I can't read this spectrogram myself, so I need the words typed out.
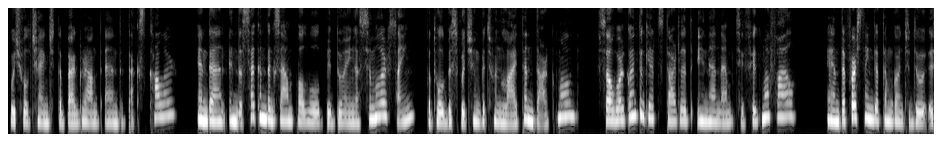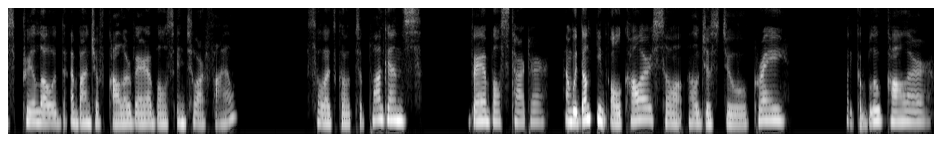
which will change the background and the text color. And then in the second example, we'll be doing a similar thing, but we'll be switching between light and dark mode. So we're going to get started in an empty Figma file. And the first thing that I'm going to do is preload a bunch of color variables into our file. So let's go to plugins, variable starter, and we don't need all colors. So I'll just do gray, like a blue color,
